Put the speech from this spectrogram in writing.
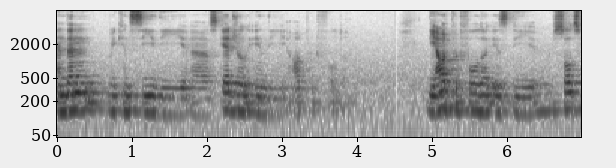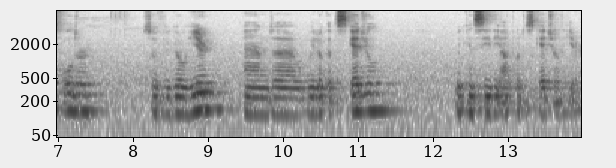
and then we can see the uh, schedule in the output folder. The output folder is the results folder. So if we go here and uh, we look at the schedule, we can see the output schedule here.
